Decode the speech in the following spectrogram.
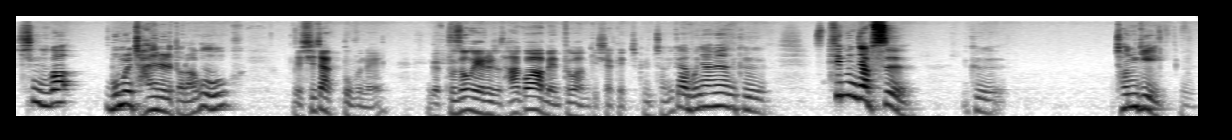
친구가 몸을 자해를 했더라고. 시작 부분에 그러니까 구성회를 사과 멘트와 함께 시작했죠. 그렇죠. 그러니까 뭐냐면 그 스티븐 잡스 그 전기 음.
